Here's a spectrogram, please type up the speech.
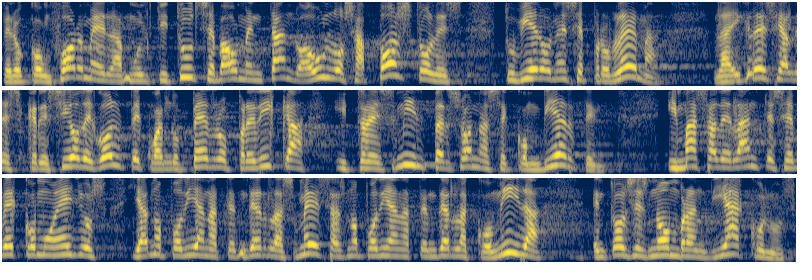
pero conforme la multitud se va aumentando, aún los apóstoles tuvieron ese problema. La iglesia les creció de golpe cuando Pedro predica y tres mil personas se convierten. Y más adelante se ve cómo ellos ya no podían atender las mesas, no podían atender la comida. Entonces nombran diáconos,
